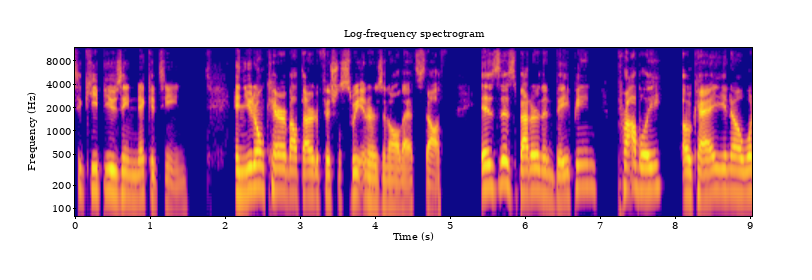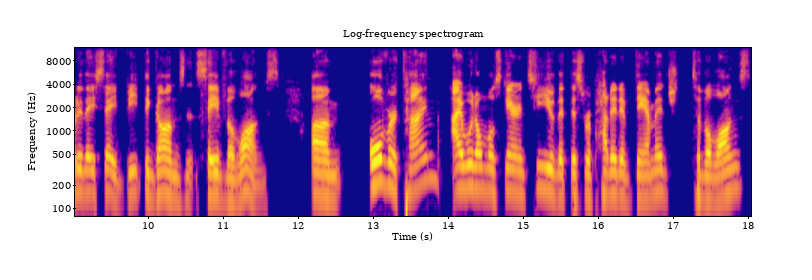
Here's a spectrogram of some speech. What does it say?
to keep using nicotine and you don't care about the artificial sweeteners and all that stuff, is this better than vaping? Probably. Okay. You know, what do they say? Beat the gums and save the lungs. Um, over time, I would almost guarantee you that this repetitive damage to the lungs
